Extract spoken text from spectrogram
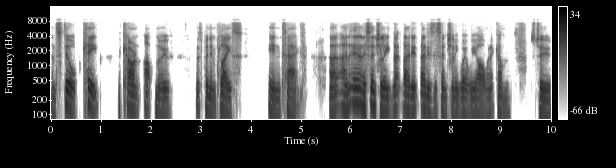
and still keep the current up move that's been in place intact. Uh, and, and, essentially that that is, that is essentially where we are when it comes to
